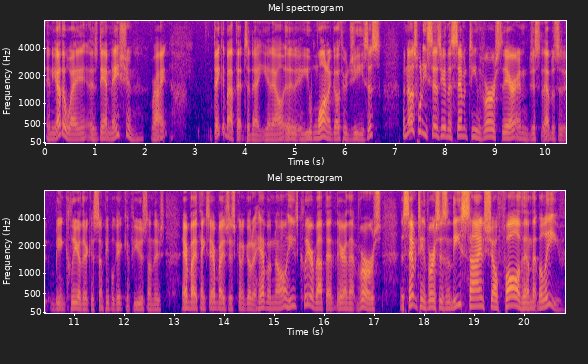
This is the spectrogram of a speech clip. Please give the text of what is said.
And the other way is damnation, right? Think about that today. You know, uh, you want to go through Jesus. But notice what he says here in the 17th verse there, and just that was uh, being clear there because some people get confused on this. Everybody thinks everybody's just going to go to heaven. No, he's clear about that there in that verse. The 17th verse is, And these signs shall follow them that believe.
